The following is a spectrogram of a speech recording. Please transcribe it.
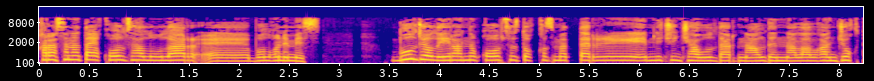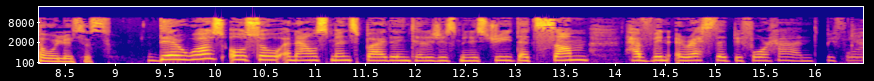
кара санатай кол салуулар э, болгон эмес. Бул жолу ирандын коопсуздук кызматтары эмне үчүн чабуулдардын алдын ала алган жок деп ойлойсуз? There was also announcements by the intelligence ministry that some have been arrested beforehand before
